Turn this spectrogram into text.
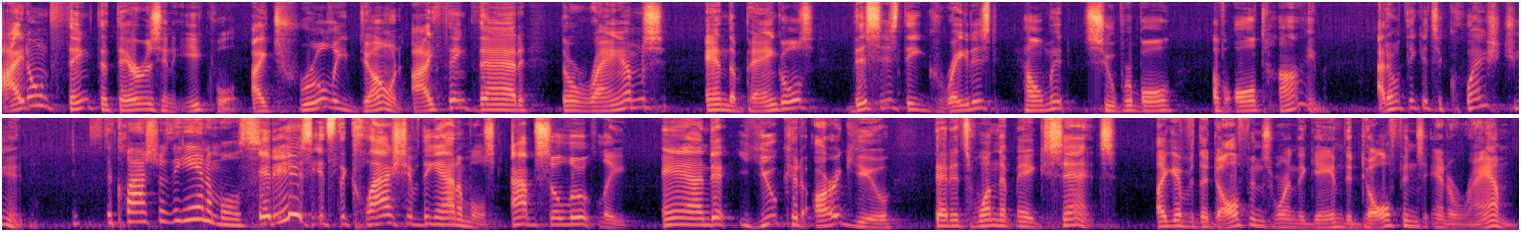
I don't think that there is an equal. I truly don't. I think that the Rams and the Bengals, this is the greatest helmet Super Bowl of all time. I don't think it's a question. It's the clash of the animals. It is. It's the clash of the animals. Absolutely. And you could argue that it's one that makes sense. Like if the Dolphins were in the game, the Dolphins and a ram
